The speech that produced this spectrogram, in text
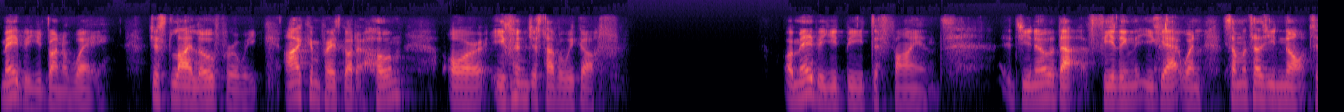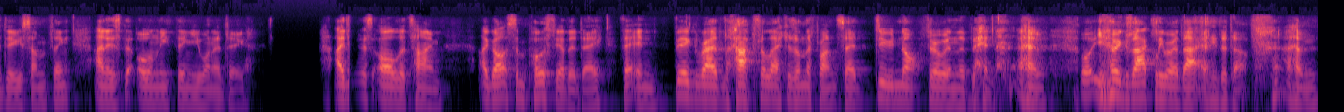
Maybe you'd run away, just lie low for a week. I can praise God at home, or even just have a week off. Or maybe you'd be defiant. Do you know that feeling that you get when someone tells you not to do something and it's the only thing you want to do? I do this all the time. I got some post the other day that in big red capital letters on the front said, do not throw in the bin. Um, well, you know exactly where that ended up. Um,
